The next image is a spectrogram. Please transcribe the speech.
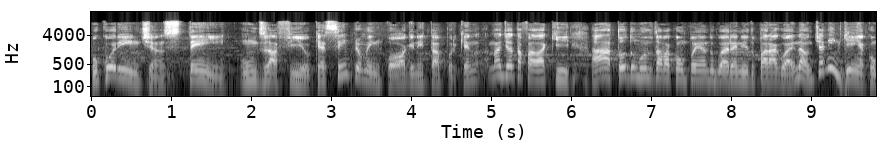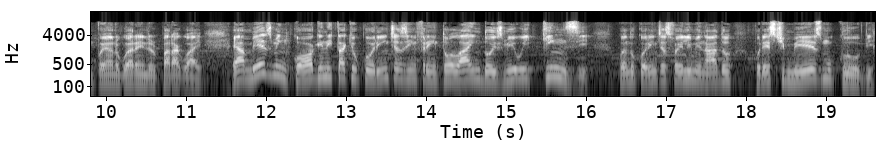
O Corinthians tem um desafio que é sempre uma incógnita, porque não adianta falar que ah, todo mundo estava acompanhando o Guarani do Paraguai. Não, não tinha ninguém acompanhando o Guarani do Paraguai. É a mesma incógnita que o Corinthians enfrentou lá em 2015, quando o Corinthians foi eliminado por este mesmo clube.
